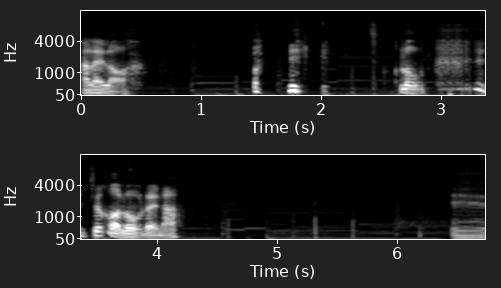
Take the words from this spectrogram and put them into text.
อะไรเหรอจะขอลมจะขอลมหน่อยนะ เอ๊ะ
